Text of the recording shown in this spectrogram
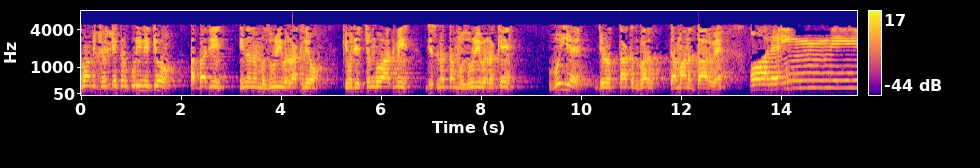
دعا بچوں ایکن کڑی نے کیوں ابا جی انہوں نے مزوری ور رکھ لیو۔ کیوں جے چنگو آدمی جس نے تم مزوری ور رکھیں وہی ہے جڑو طاقتور تے امانت دار وے۔ قال إني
